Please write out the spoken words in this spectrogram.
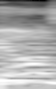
You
